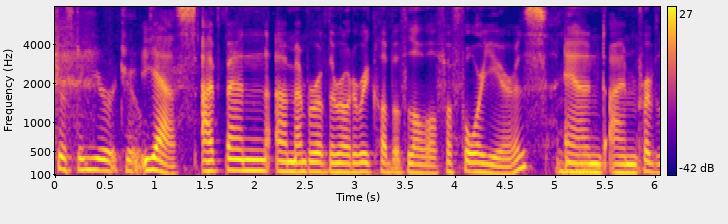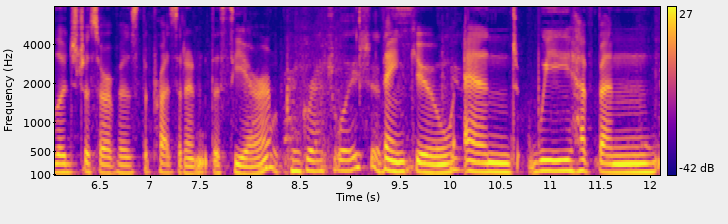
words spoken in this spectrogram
just a year or two. Yes, I've been a member of the Rotary Club of Lowell for four years, mm-hmm. and I'm privileged to serve as the president this year. Oh, congratulations. Thank you. Yeah. And we have been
